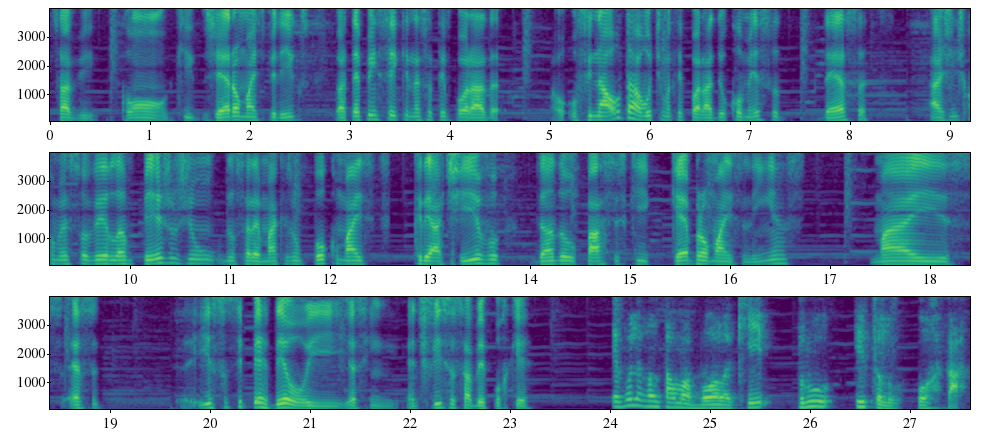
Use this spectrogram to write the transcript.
sabe, com que geram mais perigos. Eu até pensei que nessa temporada, o final da última temporada e o começo dessa, a gente começou a ver lampejos de um, de um um pouco mais criativo, dando passes que quebram mais linhas, mas essa, isso se perdeu e assim é difícil saber por quê. Eu vou levantar uma bola aqui pro Ítalo cortar.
